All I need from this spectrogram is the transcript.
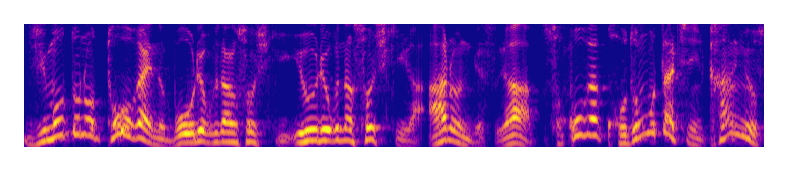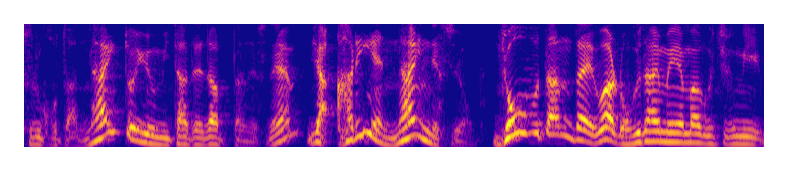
地元の当該の暴力団組織、有力な組織があるんですが、そこが子供たちに関与することはないという見立てだったんですね。いや、ありえないんですよ。上部団体は六代目山口組、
